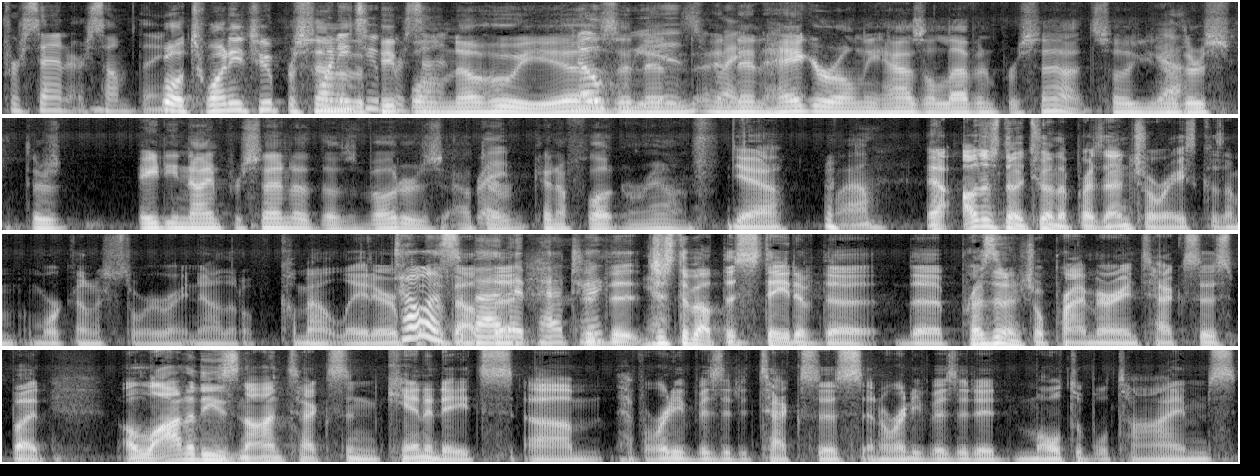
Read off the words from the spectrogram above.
percent or something? Well, 22% of the people know who he is, who and he then is, and right. then Hegar only has 11%. So you Yeah. know, there's there's 89% of those voters out there kind of floating around. yeah. wow. Yeah, I'll just note too on the presidential race because I'm, I'm working on a story right now that'll come out later. Tell but us about the- it, Patrick. the- Yeah. Just about the state of the the presidential primary in Texas, but a lot of these non-Texan candidates um, have already visited Texas and already visited multiple times.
